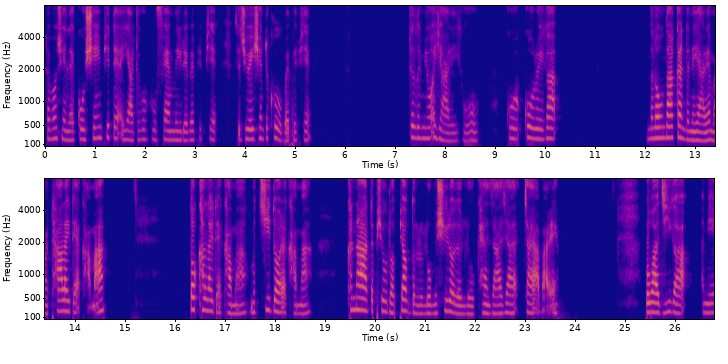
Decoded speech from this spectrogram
ဒါမှမဟုတ်ရှင်လဲကိုရှင်းဖြစ်တဲ့အရာတစ်ခုခု family တွေပဲဖြစ်ဖြစ် situation တစ်ခုပဲဖြစ်ဖြစ်ဒီလိုမျိုးအရာတွေကိုကိုကိုတွေကနှလုံးသားကန့်တနေရာထဲမှာထားလိုက်တဲ့အခါမှာတော့ခတ်လိုက်တဲ့အခါမှာမကြည့်တော့တဲ့အခါမှာခဏတစ်ဖြုတ်တော့ပျောက်တယ်လို့လို့မရှိတော့တယ်လို့ခံစားကြကြရပါတယ်ဘဝကြီးကအမြဲ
